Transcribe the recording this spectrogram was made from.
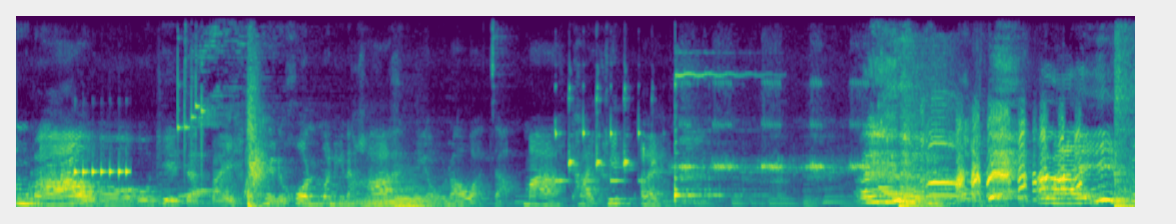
รื่องราวอ๋อโอเคจัดไปโอเคทุกคนวันนี้นะคะ เดี๋ยวเราอะจะมาถ่ายคลิปอะไร อะไรทุก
